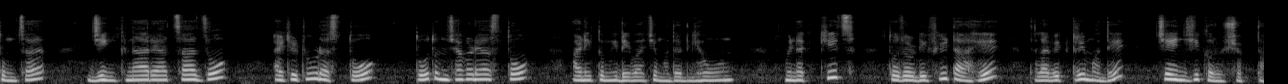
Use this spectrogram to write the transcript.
तुमचा जिंकणाऱ्याचा जो ॲटिट्यूड असतो तो तुमच्याकडे असतो आणि तुम्ही देवाची मदत घेऊन तुम्ही नक्कीच तो जो डिफीट आहे त्याला विक्ट्रीमध्ये चेंजही करू शकता.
